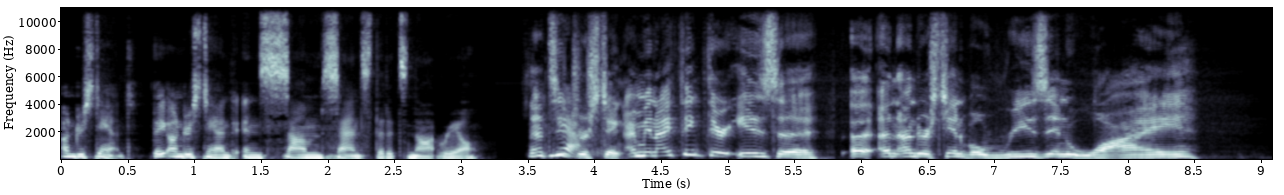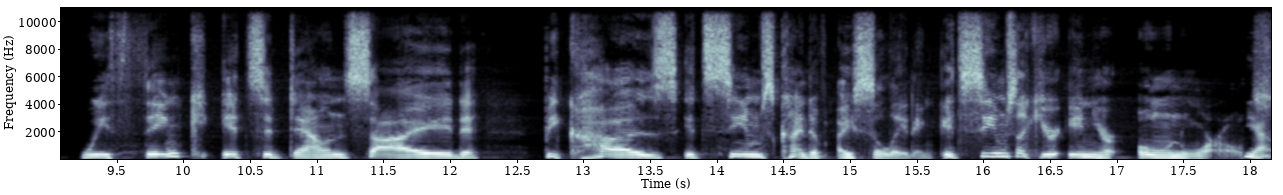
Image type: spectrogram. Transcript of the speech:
understand. They understand in some sense that it's not real. That's Yeah. interesting. I mean, I think there is a, a an understandable reason why we think it's a downside because it seems kind of isolating. It seems like you're in your own world. Yeah.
